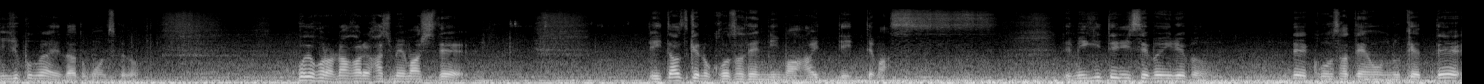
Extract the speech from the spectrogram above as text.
20分ぐらいだと思うんですけど。ここでほら流れ始めまして。で板付の交差点に今入っていってます。で右手にセブンイレブン。で交差点を抜けて、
